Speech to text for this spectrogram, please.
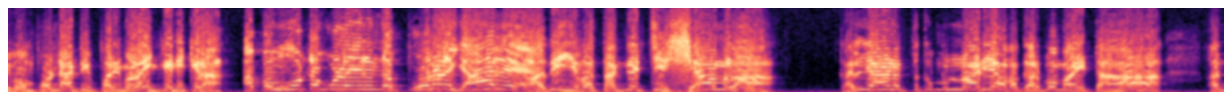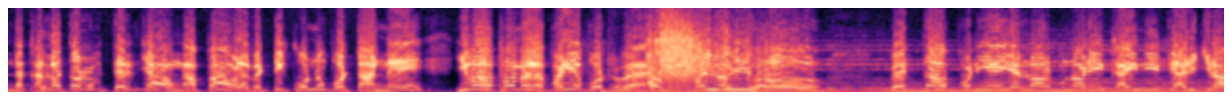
இவன் பொண்டாட்டி பரிமளம் இங்க நிக்கிறா. அப்ப மூட்டைக்குள்ள இருந்த பொணம் யாரு? அது இவ தங்கச்சி ஷியாமலா. கல்யாணத்துக்கு முன்னாடி அவ கர்ப்பமாயிட்டா. அந்த கள்ளத்தொடர்பு தெரிஞ்ச அவங்க அப்பா அவளை வெட்டி கொன்னு போட்டான்னு இவ அப்பா மேல பழிய போட்டுருவேன். ஐயோ. பெத்த அப்பனையே எல்லாரும் முன்னாடி கை நீட்டி அடிக்கிறா.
